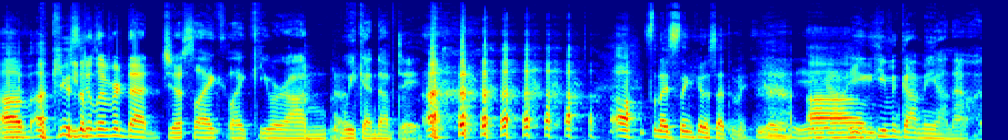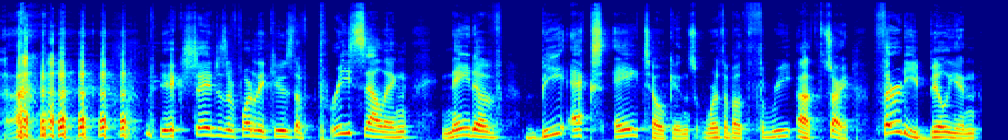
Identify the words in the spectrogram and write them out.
of accused You of delivered that just like like you were on Weekend Update. Oh, it's a nice thing you could have said to me. Yeah, you, Um, you even got me on that one. The exchange is reportedly accused of pre-selling native BXA tokens worth about three, uh, sorry, 30 billion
